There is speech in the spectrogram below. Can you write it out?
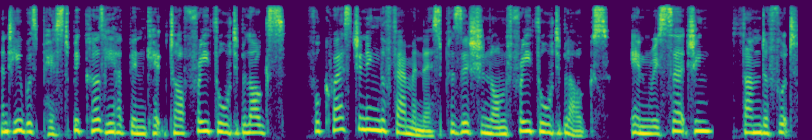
and he was pissed because he had been kicked off Free Thought blogs, for questioning the feminist position on Free Thought blogs. In researching Thunderfoot,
